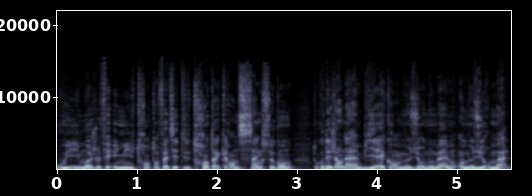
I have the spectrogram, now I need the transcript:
oui, moi je fais 1 minute 30. En fait, c'était 30 à 45 secondes. Donc déjà, on a un biais, quand on mesure nous-mêmes, on mesure mal.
